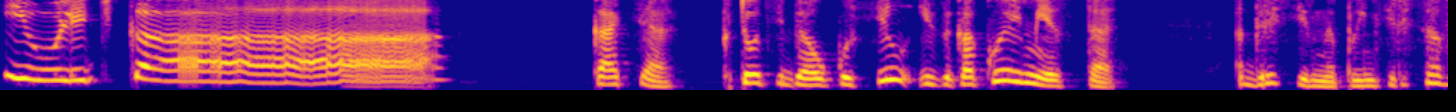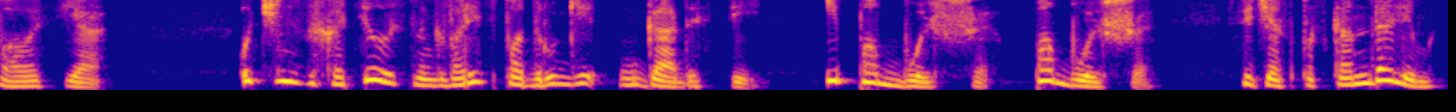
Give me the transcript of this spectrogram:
Юлечка. Катя, кто тебя укусил и за какое место? Агрессивно поинтересовалась я. Очень захотелось наговорить подруге гадостей. И побольше, побольше. Сейчас поскандалим,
